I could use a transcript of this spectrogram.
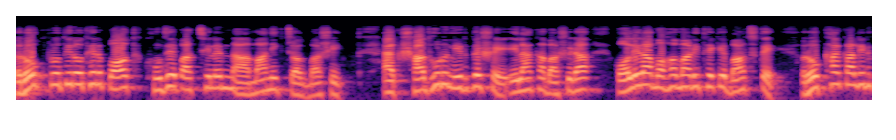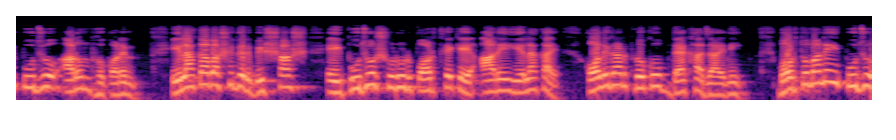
রোগ প্রতিরোধের পথ খুঁজে পাচ্ছিলেন না মানিক চকবাসী। এক সাধুর নির্দেশে এলাকাবাসীরা কলেরা মহামারী থেকে বাঁচতে রক্ষাকালীর পুজো আরম্ভ করেন। এলাকাবাসীদের বিশ্বাস, এই পুজো শুরুর পর থেকে আর এই এলাকায় কলেরার প্রকোপ দেখা যায়নি। বর্তমানে এই পুজো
